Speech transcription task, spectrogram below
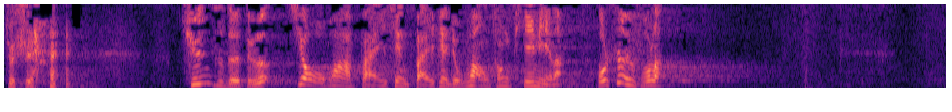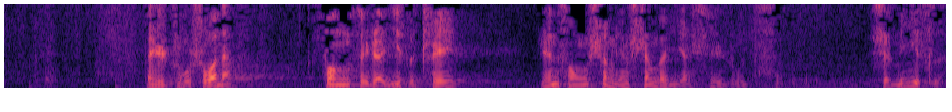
就是。君子的德教化百姓，百姓就望风披靡了，都顺服了。但是主说呢，风随着意思吹，人从圣灵生的也是如此。什么意思啊？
